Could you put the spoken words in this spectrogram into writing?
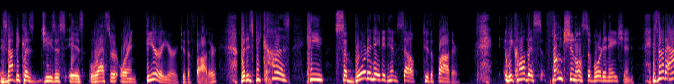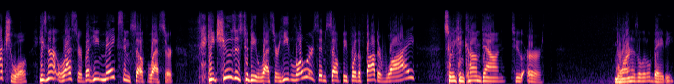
It's not because Jesus is lesser or inferior to the Father, but it's because he subordinated himself to the Father. We call this functional subordination. It's not actual, he's not lesser, but he makes himself lesser. He chooses to be lesser. He lowers himself before the Father. Why? So he can come down to earth. Born as a little baby.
